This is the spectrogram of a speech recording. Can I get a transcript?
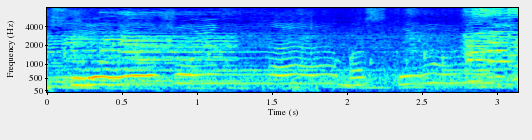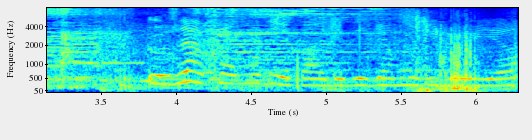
Başlıyoruz oyunla başlıyoruz. Özel sonlu diye kaydedeceğim bu videoyu ya.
